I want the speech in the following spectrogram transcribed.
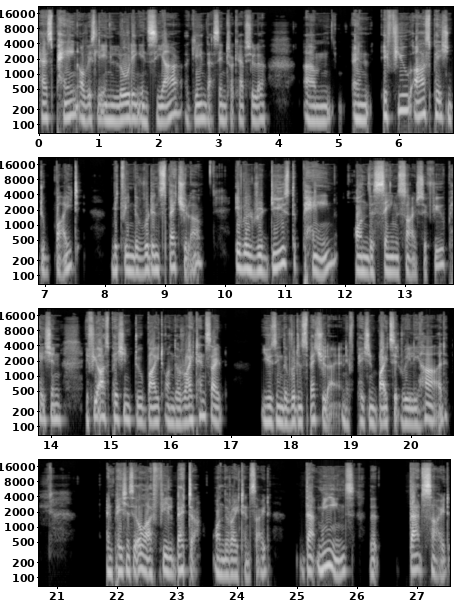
has pain obviously in loading in CR. Again, that's intracapsular. Um, and if you ask patient to bite between the wooden spatula, it will reduce the pain on the same side. So if you patient, if you ask patient to bite on the right hand side using the wooden spatula, and if patient bites it really hard, and patient say, "Oh, I feel better on the right hand side," that means that that side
